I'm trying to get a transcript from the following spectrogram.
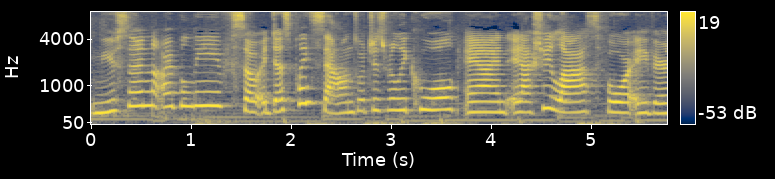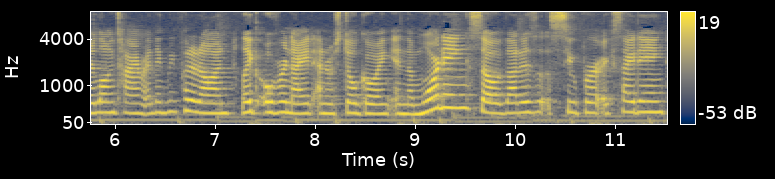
Musin, I believe. So it does play sounds, which is really cool. And it actually lasts for a very long time. I think we put it on like overnight and we're still going in the morning. So that is super exciting.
